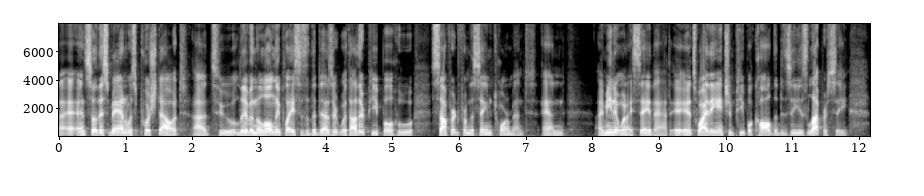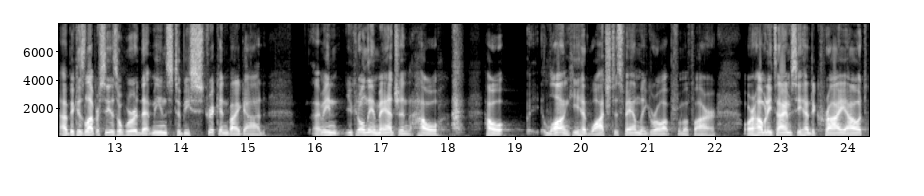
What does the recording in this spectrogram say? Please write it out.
Uh, and so this man was pushed out uh, to live in the lonely places of the desert with other people who suffered from the same torment. And I mean it when I say that. It's why the ancient people called the disease leprosy, uh, because leprosy is a word that means to be stricken by God. I mean, you can only imagine how, how long he had watched his family grow up from afar, or how many times he had to cry out,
